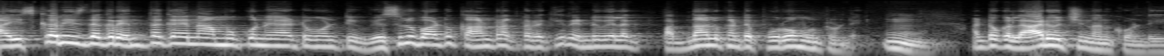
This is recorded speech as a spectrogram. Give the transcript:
ఆ ఇసుక రీచ్ దగ్గర ఎంతకైనా అమ్ముకునేటువంటి వెసులుబాటు కాంట్రాక్టర్కి రెండు వేల పద్నాలుగు కంటే పూర్వం ఉంటుండే. అంటే ఒక లారీ వచ్చింది అనుకోండి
